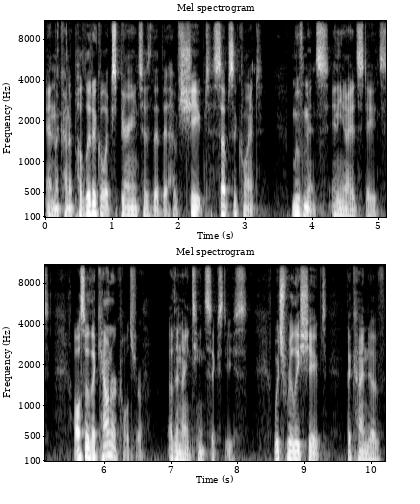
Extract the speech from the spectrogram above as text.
and the kind of political experiences that, that have shaped subsequent movements in the United States. Also, the counterculture of the 1960s, which really shaped the kind of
